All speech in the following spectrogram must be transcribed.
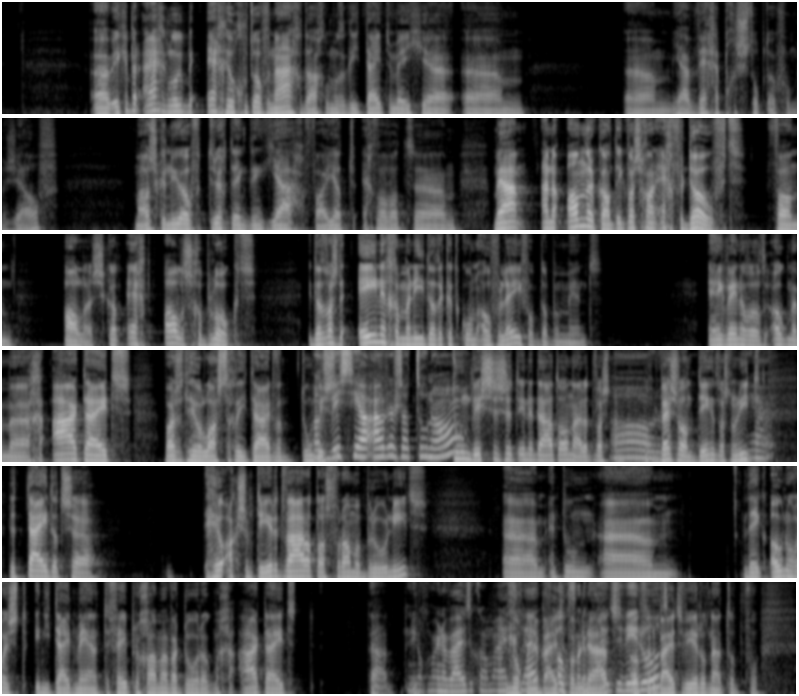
Uh, ik heb er eigenlijk nooit echt heel goed over nagedacht, omdat ik die tijd een beetje ehm, ehm, ja, weg heb gestopt, ook voor mezelf. Maar als ik er nu over terugdenk, denk ik, ja, van, je had echt wel wat... ehm, Maar ja, aan de andere kant, ik was gewoon echt verdoofd van alles. Ik had echt alles geblokt. Dat was de enige manier dat ik het kon overleven op dat moment. En ik weet nog dat ook met mijn geaardheid was het heel lastig die tijd, want toen Want wist wisten jouw ouders dat toen al? toen wisten ze het inderdaad al. Nou, dat was Oh, best wel een ding. Het was nog niet Ja. de tijd dat ze heel accepterend waren. Althans, vooral mijn broer niet. Ehm, en toen ehm, deed ik ook nog eens in die tijd mee aan het tv-programma. Waardoor ook mijn geaardheid ik- nog meer naar buiten kwam eigenlijk. nog meer naar buiten ook kwam inderdaad. Ook buitenwereld. voor de buitenwereld. Nou, tot,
